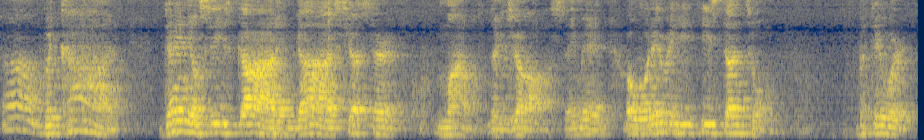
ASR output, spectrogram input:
Oh. But God, Daniel sees God and God shuts their mouth, their jaws, amen, or whatever he, he's done to them. But they were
